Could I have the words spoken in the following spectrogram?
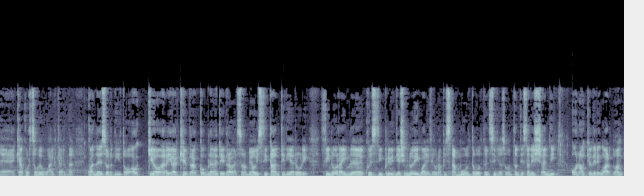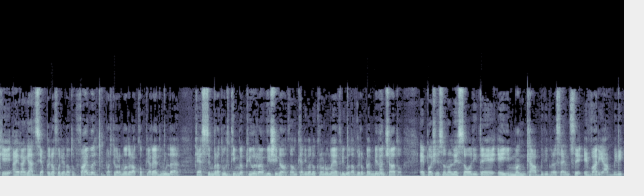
eh, che ha corso come wildcard quando è esordito. Occhio a River che entra completamente di traverso. Ne abbiamo visti tanti di errori finora in eh, questi primi 10 minuti di qualifica. Una pista molto molto insidiosa con tanti saliscendi. Un occhio di riguardo anche ai ragazzi appena fuori dalla top 5, in particolar modo la coppia Red Bull che è sembrato il team più ravvicinato anche a livello cronometrico, davvero ben bilanciato. E poi ci sono le solite e immancabili presenze e variabili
